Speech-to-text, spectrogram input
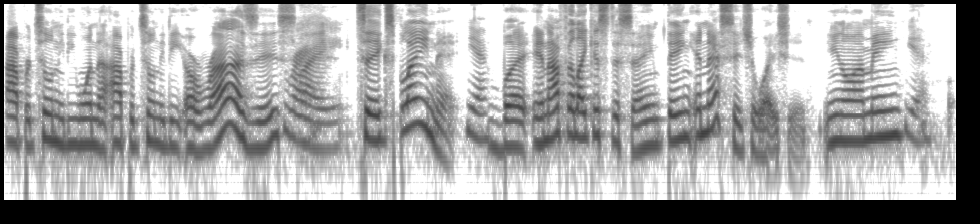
opportunity when the opportunity arises Right. to explain that. Yeah. But and I feel like it's the same thing in that situation. You know what I mean? Yeah. Like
